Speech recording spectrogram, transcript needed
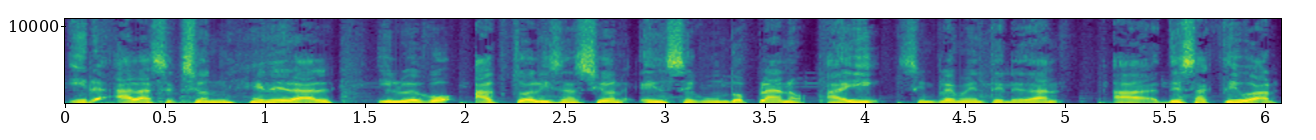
ir a la sección general y luego actualización en segundo plano. Ahí simplemente le dan a desactivar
